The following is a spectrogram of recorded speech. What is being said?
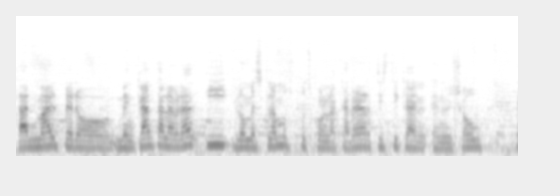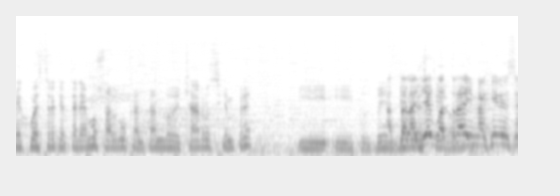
tan mal, pero me encanta la verdad y lo mezclamos pues con la carrera artística en, en el show ecuestre que tenemos, algo cantando de charro siempre y, y, pues bien. Hasta bien la yegua trae, ¿no? imagínense.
